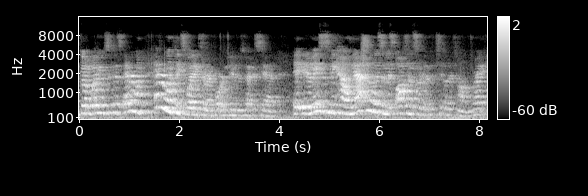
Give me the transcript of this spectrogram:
go to weddings because everyone everyone thinks weddings are important in Uzbekistan. It, it amazes me how nationalism is often sort of the tip of the tongue, right?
